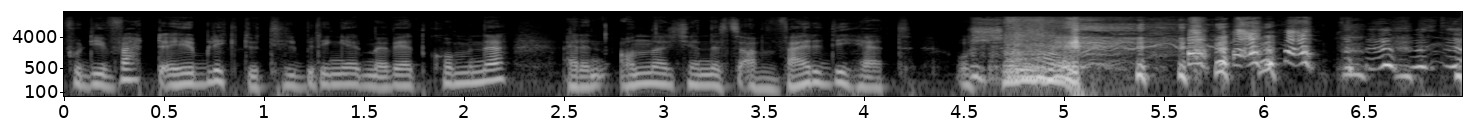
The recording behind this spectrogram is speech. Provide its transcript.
Fordi hvert øyeblikk du tilbringer med vedkommende, er en anerkjennelse av verdighet og skjønnhet.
